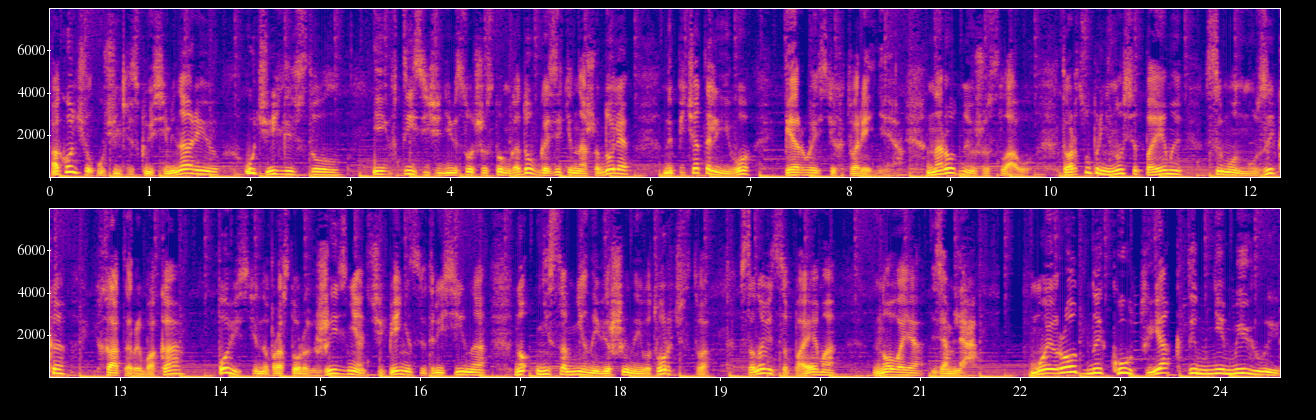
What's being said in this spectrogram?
Окончил учительскую семинарию, учительствовал, и в 1906 году в газете «Наша доля» напечатали его первое стихотворение. Народную же славу творцу приносят поэмы «Сымон Музыка», «Хата рыбака», повести на просторах жизни, «Отщепенец и трясина», но несомненной вершиной его творчества становится поэма «Новая земля». «Мой родный кут, як ты мне милый,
